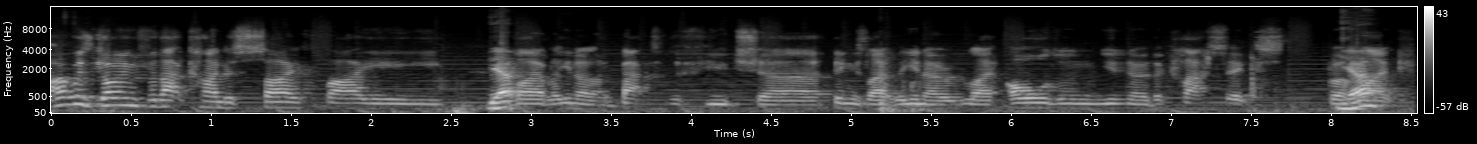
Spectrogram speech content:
I was going for that kind of sci-fi Yeah. vibe, like you know, like Back to the Future, things like you know, like old and you know the classics, but Yeah. like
